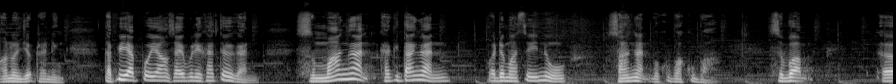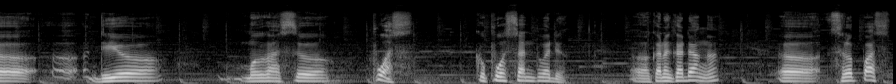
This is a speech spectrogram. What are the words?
on the job training tapi apa yang saya boleh katakan semangat kaki tangan pada masa itu sangat berkubah-kubah sebab uh, dia merasa puas kepuasan tu ada. Uh, kadang-kadang uh, selepas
